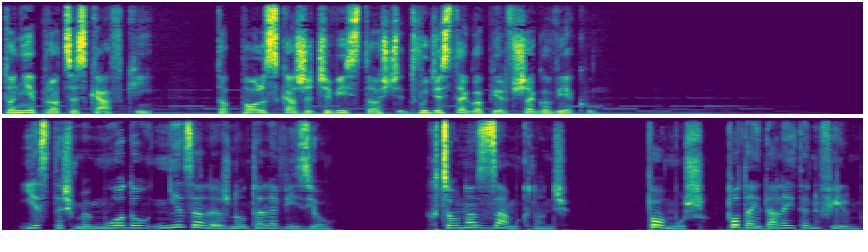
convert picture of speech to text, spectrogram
to nie proces Kawki, to polska rzeczywistość XXI wieku. Jesteśmy młodą, niezależną telewizją. Chcą nas zamknąć. Pomóż, podaj dalej ten film.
